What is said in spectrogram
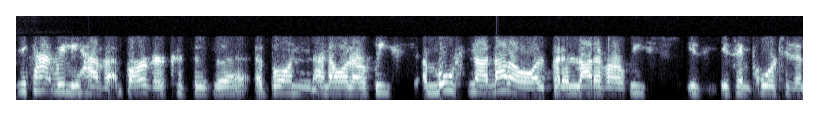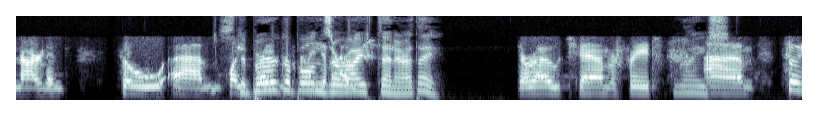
you can't really have a burger because there's a, a bun and all our wheat. Most, not not all, but a lot of our wheat is is imported in Ireland. So, um, so the burger buns are out then, are they? they're out, yeah, I'm afraid. Right. Um, so,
